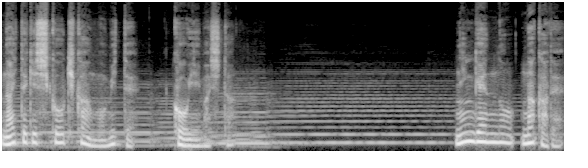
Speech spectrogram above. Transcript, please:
内的思考機関を見てこう言いました人間の中で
